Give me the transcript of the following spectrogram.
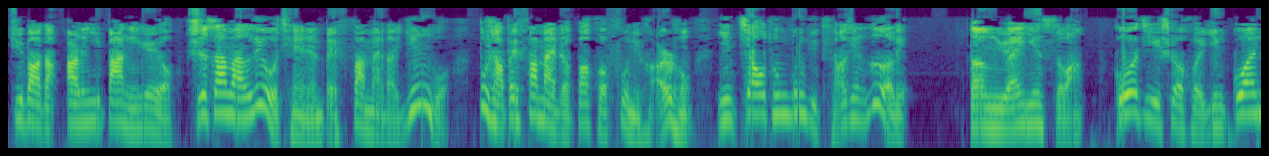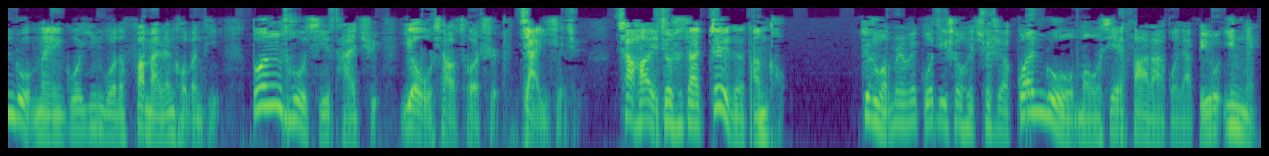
据报道，二零一八年约有十三万六千人被贩卖到英国，不少被贩卖者包括妇女和儿童，因交通工具条件恶劣等原因死亡。国际社会应关注美国、英国的贩卖人口问题，敦促其采取有效措施加以解决。恰好也就是在这个当口，就是我们认为国际社会确实要关注某些发达国家，比如英美，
